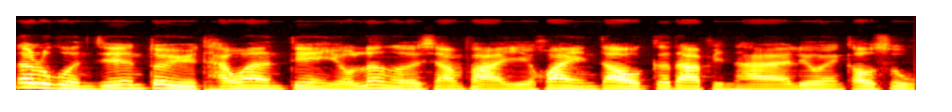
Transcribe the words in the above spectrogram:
那如果你今天对于台湾的电影有任何想法，也欢迎到各大平台来留言告诉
